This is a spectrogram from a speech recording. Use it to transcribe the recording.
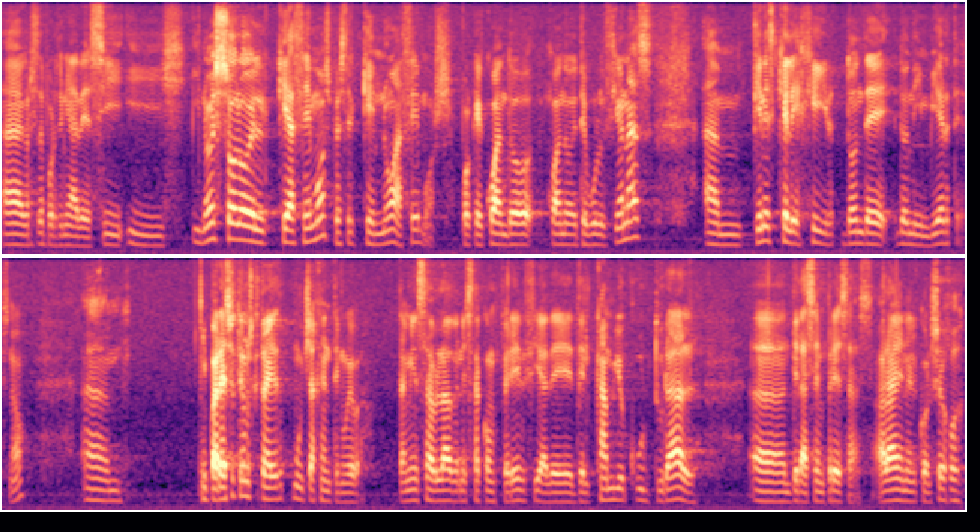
Uh, con oportunidades. Y, y, y, no es solo el qué hacemos, pero es el qué no hacemos. Porque cuando, cuando te evolucionas, um, tienes que elegir dónde, dónde inviertes, ¿no? Um, y para eso tenemos que traer mucha gente nueva. También se ha hablado en esta conferencia de, del cambio cultural uh, de las empresas. Ahora en el Consejo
